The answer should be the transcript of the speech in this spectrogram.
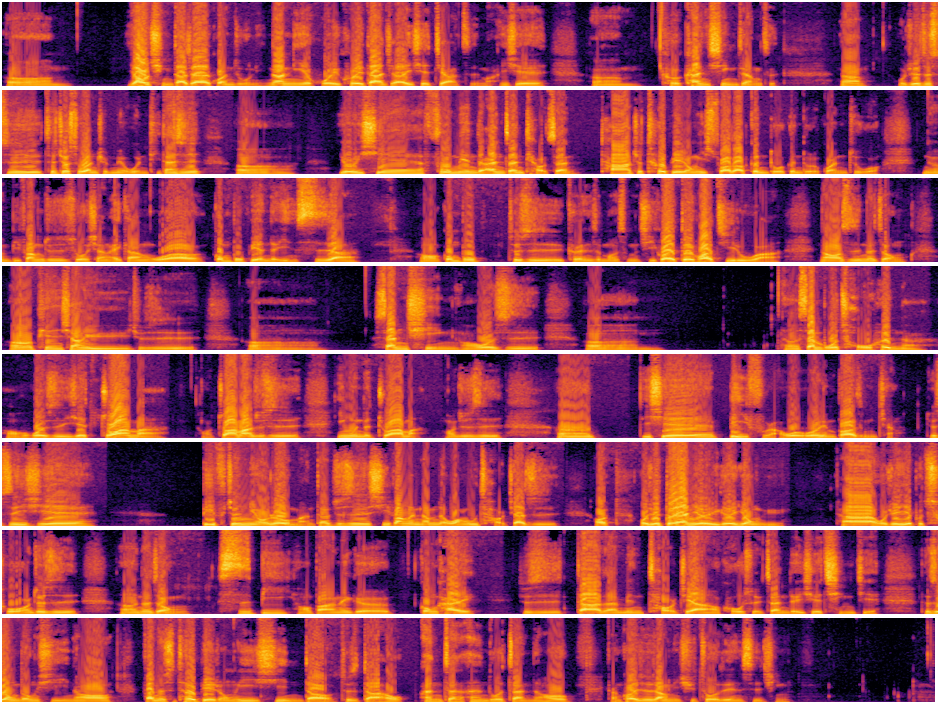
呃，邀请大家来关注你，那你也回馈大家一些价值嘛，一些嗯、可看性这样子。那我觉得这是这就是完全没有问题。但是，呃。有一些负面的暗战挑战，他就特别容易刷到更多更多的关注哦。那比方就是说，像哎，刚刚我要公布别人的隐私啊，哦，公布就是可能什么什么奇怪的对话记录啊，然后是那种呃偏向于就是呃煽情哦，或者是呃呃散播仇恨啊，哦，或者是一些抓马哦抓马就是英文的抓马。哦，就是，嗯、一些 beef 啊，我我有点不知道怎么讲，就是一些 beef 就是牛肉嘛，它就是西方人他们的网络吵架，就是哦，我觉得对岸有一个用语，它我觉得也不错，就是呃那种撕逼哦，把那个公开。就是大家在那边吵架，然后口水战的一些情节的这种东西，然后反而是特别容易吸引到，就是大家哦按赞按很多赞，然后赶快就让你去做这件事情。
